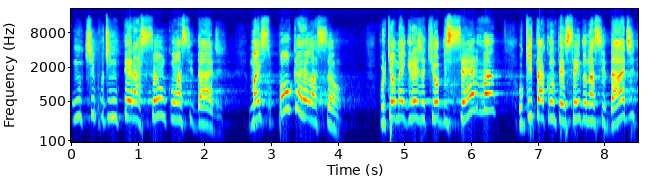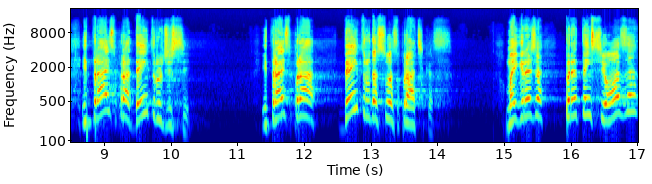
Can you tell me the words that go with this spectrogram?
um tipo de interação com a cidade, mas pouca relação, porque é uma igreja que observa o que está acontecendo na cidade e traz para dentro de si, e traz para dentro das suas práticas. Uma igreja pretensiosa,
